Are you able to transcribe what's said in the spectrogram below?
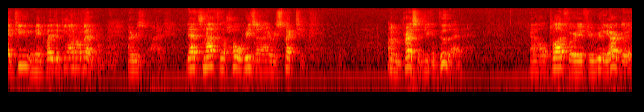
IQ, you may play the piano better. I that's not the whole reason I respect you. I'm impressed that you can do that. And I'll applaud for you if you really are good.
